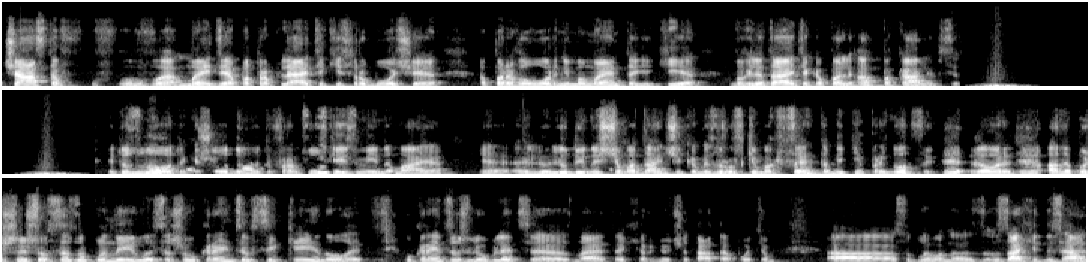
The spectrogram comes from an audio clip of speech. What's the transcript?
часто в, медіа потрапляють якісь робочі е, переговорні моменти, які виглядають як апокаліпсис. І тут Ну, знову таки, що ви думаєте, французьких змі немає е, людини з чемоданчиками з русським акцентом, які приносить, говорить, а не пиши, що все зупинилося, що українці всі кинули. Українці ж люблять, е, знаєте, херню читати, а потім особливо на західний а,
